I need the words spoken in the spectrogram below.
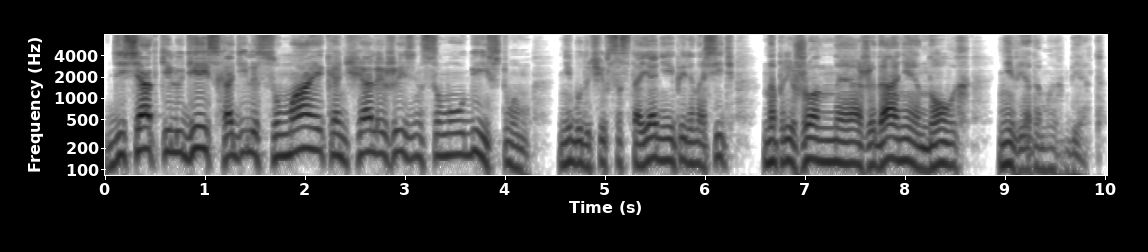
десятки людей сходили с ума и кончали жизнь самоубийством, не будучи в состоянии переносить напряженное ожидание новых неведомых бед.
